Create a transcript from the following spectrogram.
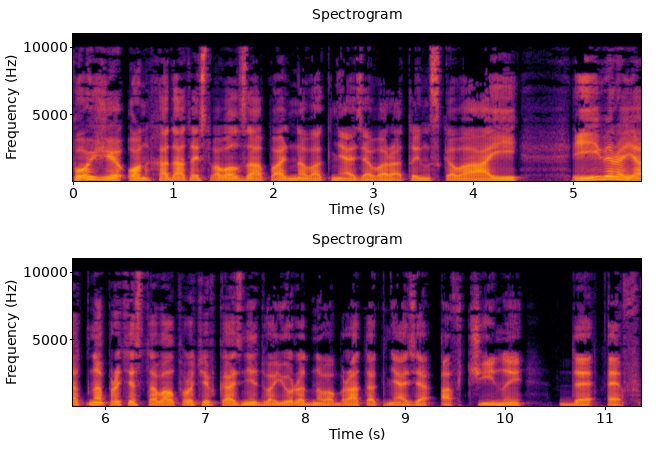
Позже он ходатайствовал за опального князя Воротынского АИ и, вероятно, протестовал против казни двоюродного брата князя Овчины Д.Ф.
